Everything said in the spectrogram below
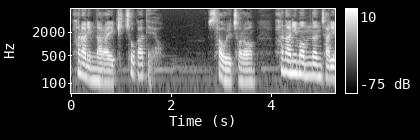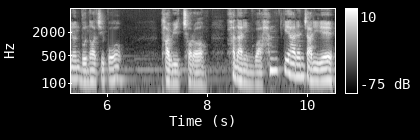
하나님 나라의 기초가 되어 사울처럼 하나님 없는 자리는 무너지고 다윗처럼 하나님과 함께하는 자리에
